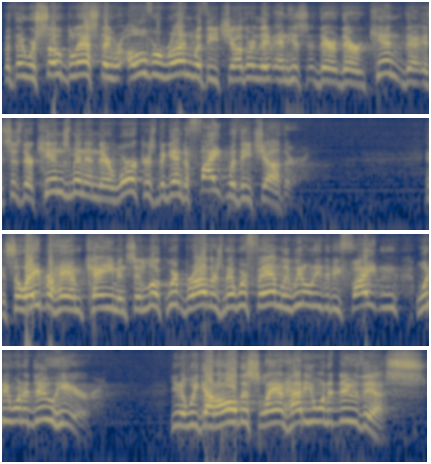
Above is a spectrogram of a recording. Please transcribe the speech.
But they were so blessed, they were overrun with each other, and, they, and his, their, their kin, their, it says their kinsmen and their workers began to fight with each other. And so Abraham came and said, Look, we're brothers, man, we're family. We don't need to be fighting. What do you want to do here? You know, we got all this land. How do you want to do this?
